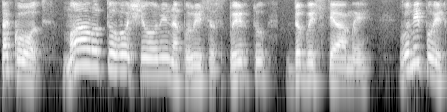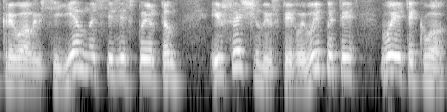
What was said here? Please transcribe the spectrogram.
Так от, мало того, що вони напилися спирту до безтями, вони повідкривали всі ємності зі спиртом, і все, що не встигли випити, витекло.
